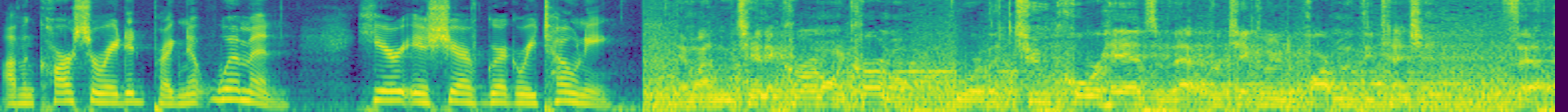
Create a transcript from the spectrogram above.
of incarcerated pregnant women. Here is Sheriff Gregory Tony. And my lieutenant colonel and colonel, who are the two core heads of that particular department of detention, failed.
